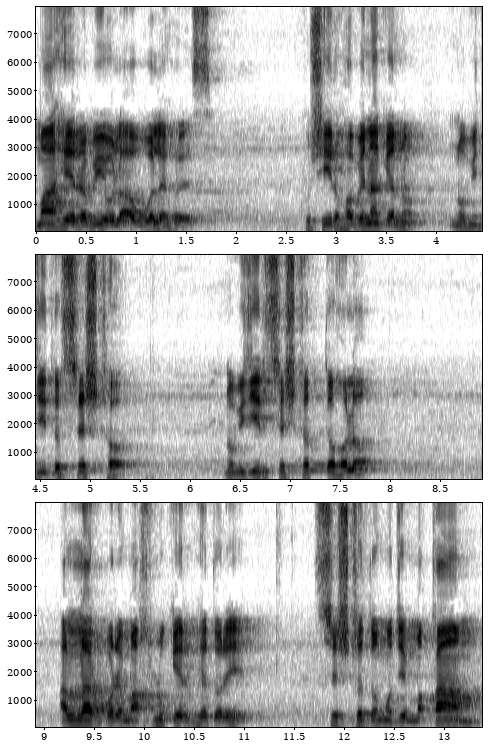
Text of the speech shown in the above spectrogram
মাহে রবিউল আউ্বালে হয়েছে। খুশির হবে না কেন? নবীজি তো শ্রেষ্ঠ। নবীজির শ্রেষ্ঠত্ব হলো আল্লাহর পরে মাখলুকের ভেতরে শ্রেষ্ঠতম যে মকাম,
